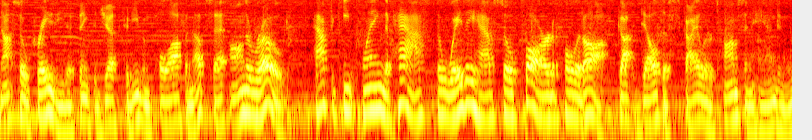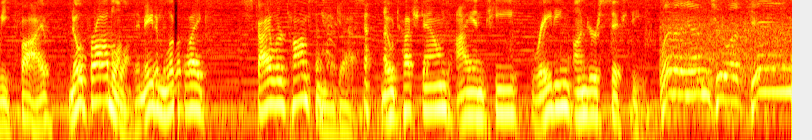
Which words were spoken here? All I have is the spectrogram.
Not so crazy to think the Jets could even pull off an upset on the road have to keep playing the pass the way they have so far to pull it off. Got dealt a Skylar Thompson hand in week five. No problem. They made him look like Skylar Thompson, I guess. No touchdowns, INT, rating under 60. Winning into a game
